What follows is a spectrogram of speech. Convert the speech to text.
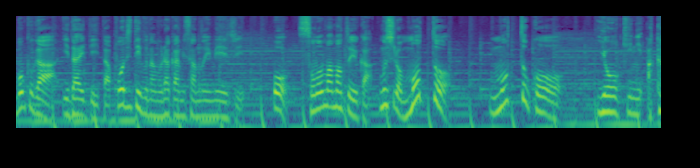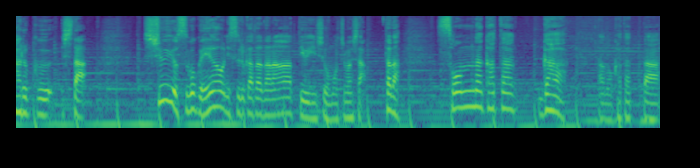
僕が抱いていたポジティブな村上さんのイメージをそのままというかむしろもっともっとこう陽気に明るくした周囲をすごく笑顔にする方だなっていう印象を持ちました。ただそんな方があの語った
